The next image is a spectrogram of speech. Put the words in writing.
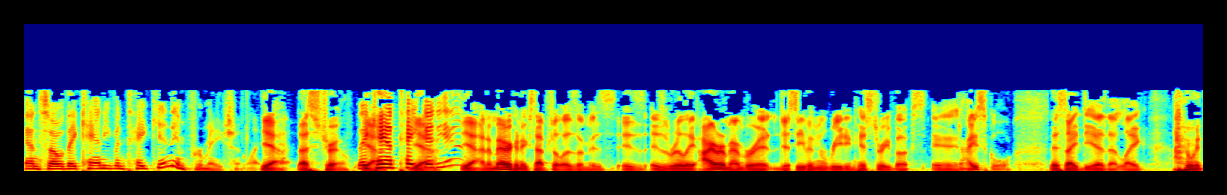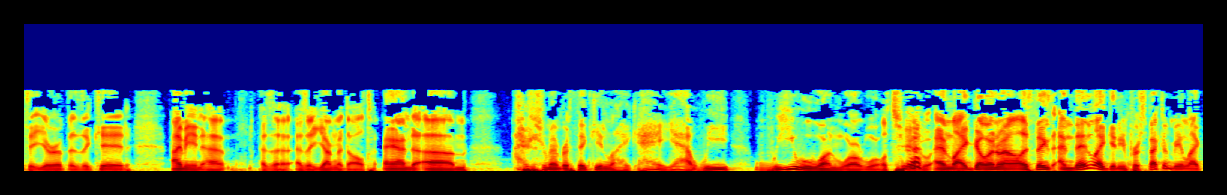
And so they can't even take in information like Yeah, that. that's true. They Yeah, can't take yeah, it in. Yeah, and American exceptionalism is, is is really I remember it just even reading history books in high school. This idea that like I went to Europe as a kid. I mean, uh, as a as a young adult, and um, I just remember thinking like, hey, yeah, we we won World War II, and like going around all these things, and then like getting perspective, being like.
